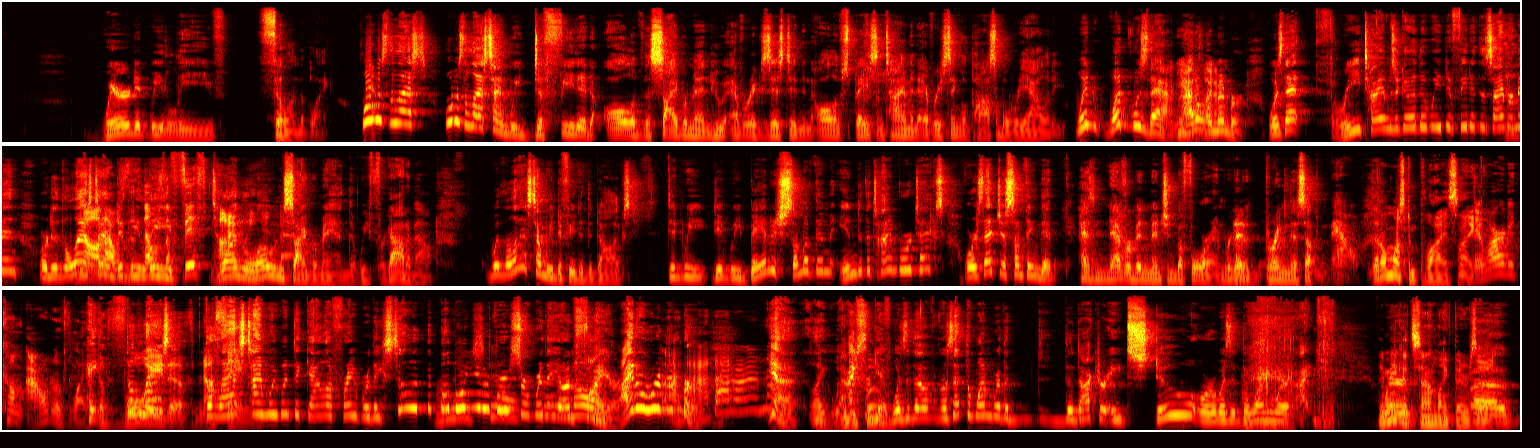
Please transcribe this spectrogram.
where did we leave fill in the blank. What was the last what was the last time we defeated all of the Cybermen who ever existed in all of space and time in every single possible reality? When what was that? Yeah, I don't that- remember. Was that three times ago that we defeated the Cybermen? Or did the last No, time did the- we leave fifth time one lone. Cyberman that we forgot about? When the last time we defeated the Daleks, did we did we banish some of them into the time vortex, or is that just something that has never been mentioned before, and we're going to bring this up now? That almost implies like They've already come out of like Hey, the void last, of nothing. The last time we went to Gallifrey, were they still in the Were bubble universe, still? or were they on don't know. fire? I don't I, I, remember. I yeah, like I I forget. love- Was it the, was that the one where the the doctor ate stew, or was it the one where I, they where, make it sound like there's a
